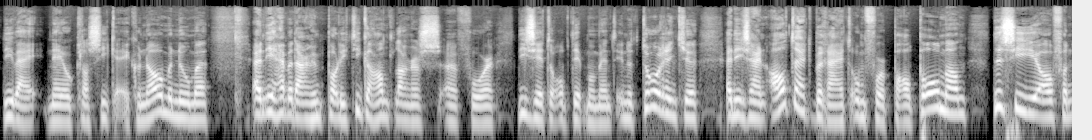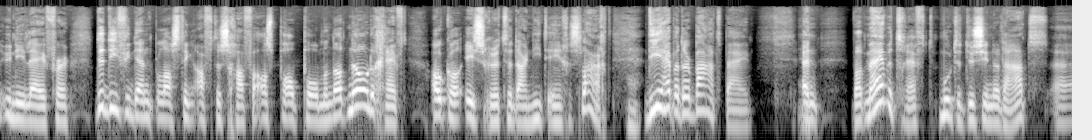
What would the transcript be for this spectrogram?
die wij neoclassieke economen noemen. En die hebben daar hun politieke handlangers eh, voor. Die zitten op dit moment in het torentje. En die zijn altijd bereid om voor Paul Polman, de CEO van Unilever, de dividendbelasting af te schaffen als Paul Polman dat nodig heeft. Ook al is Rutte daar niet in geslaagd. Die hebben er baat bij. En wat mij betreft moet het dus inderdaad, eh,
